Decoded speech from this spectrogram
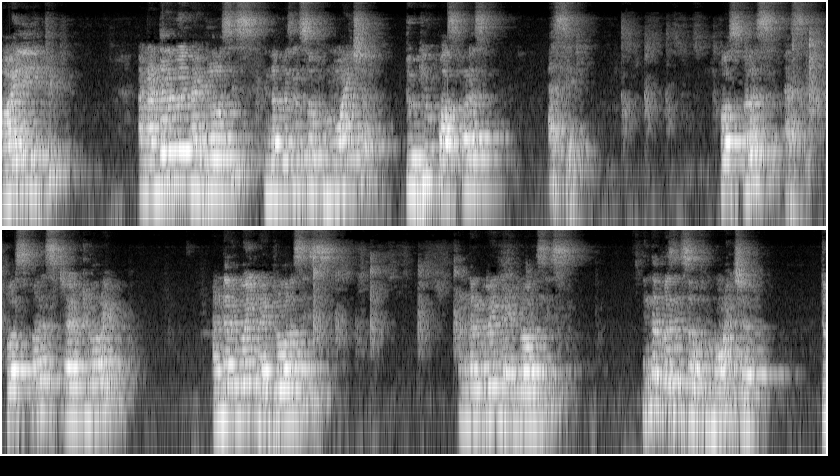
oily liquid and undergoing hydrolysis in the presence of moisture to give phosphorus acid. Phosphorus acid. Phosphorus trichloride undergoing hydrolysis undergoing hydrolysis. In the presence of moisture to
